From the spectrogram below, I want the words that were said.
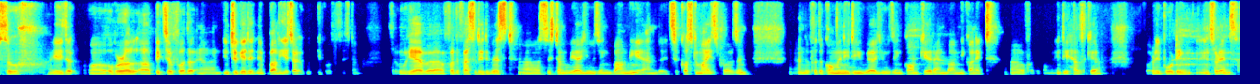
So here's a uh, overall uh, picture for the uh, integrated Nepal EHR ecosystem. So we have uh, for the facility-based uh, system, we are using Bahmni and it's a customized version. And for the community, we are using CommCare and Bahmni Connect uh, for the community healthcare. For reporting insurance,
